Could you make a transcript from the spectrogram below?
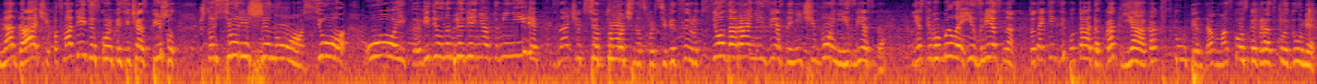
на даче. Посмотрите, сколько сейчас пишут, что все решено, все, ой, видеонаблюдение отменили, значит, все точно сфальсифицируют, все заранее известно, ничего не известно. Если бы было известно, то таких депутатов, как я, как Ступин, да, в Московской городской думе,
